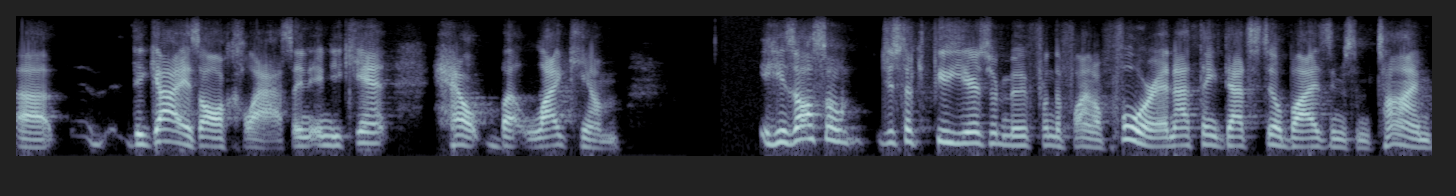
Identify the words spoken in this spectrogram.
Uh, the guy is all class, and, and you can't help but like him he's also just a few years removed from the final four and i think that still buys him some time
